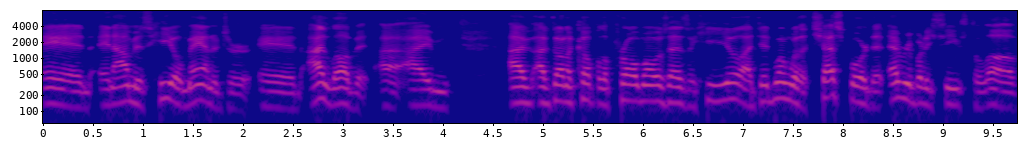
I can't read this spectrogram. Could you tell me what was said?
and and I'm his heel manager and I love it. I, I'm I've I've done a couple of promos as a heel. I did one with a chessboard that everybody seems to love.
